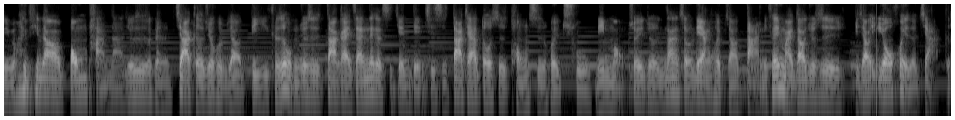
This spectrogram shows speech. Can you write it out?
你们会听到崩盘啊，就是可能价格就会比较低。可是我们就是大概在那个时间点，其实大家都是同时会出柠檬，所以就那时候量会比较大，你可以买到就是比较优惠的价格。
